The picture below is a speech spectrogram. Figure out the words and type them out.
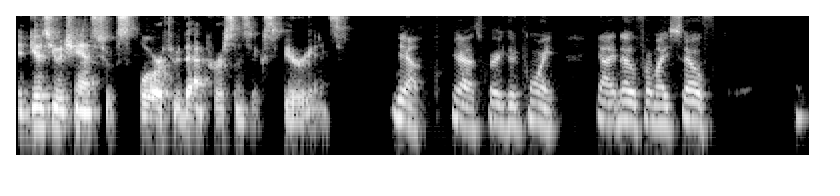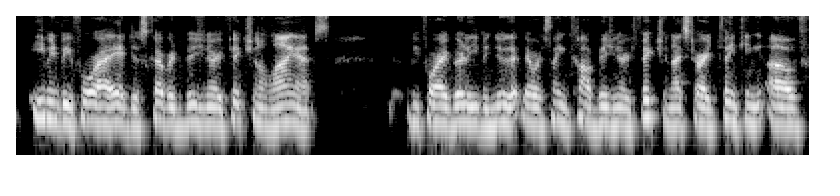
it gives you a chance to explore through that person's experience. Yeah, yeah, it's a very good point. Yeah, I know for myself, even before I had discovered Visionary Fiction Alliance, before I really even knew that there was something called visionary fiction, I started thinking of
